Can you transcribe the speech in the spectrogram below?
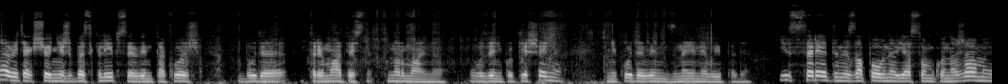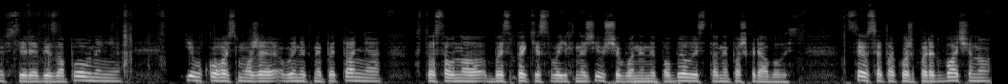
Навіть якщо ніж без кліпси, він також буде триматись нормально в вузеньку кишеню, нікуди він з неї не випаде. Із середини заповнив я сумку ножами, всі ряди заповнені. І в когось може виникне питання стосовно безпеки своїх ножів, щоб вони не побились та не пошкрябались. Це все також передбачено.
